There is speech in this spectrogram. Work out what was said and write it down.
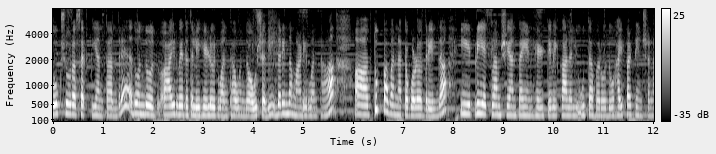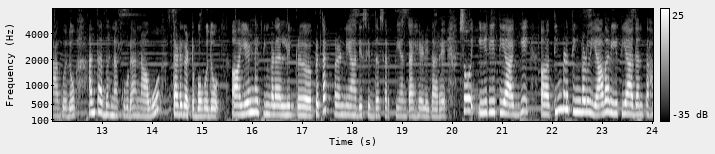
ಗೋಕ್ಷೂರ ಸರ್ಪಿ ಅಂತ ಅಂದರೆ ಅದೊಂದು ಆಯುರ್ವೇದದಲ್ಲಿ ಹೇಳಿರುವಂತಹ ಒಂದು ಔಷಧಿ. ಇದರಿಂದ ಮಾಡಿರುವಂತಹ ತುಪ್ಪವನ್ನು ತಗೊಳ್ಳೋದ್ರಿಂದ ಈ ಪ್ರೀ ಎಕ್ಲಾಂಶಿ ಅಂತ ಏನು ಹೇಳ್ತೀವಿ, ಕಾಲಲ್ಲಿ ಊತ ಬರೋದು, ಹೈಪರ್ ಟೆನ್ಷನ್ ಆಗೋದು ಅಂಥದ್ದನ್ನು ಕೂಡ ನಾವು ತಡೆಗಟ್ಟಬಹುದು. ಏಳನೇ ತಿಂಗಳಲ್ಲಿ ಪ್ರ, ಪೃಥಕ್ ಪರ್ಣ್ಯಾದಿ ಸಿದ್ಧ ಸರ್ಪಿ ಅಂತ ಹೇಳಿದ್ದಾರೆ. ಸೊ ಈ ರೀತಿಯಾಗಿ ತಿಂಗಳು ತಿಂಗಳು ಯಾವ ರೀತಿಯಾದಂತಹ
